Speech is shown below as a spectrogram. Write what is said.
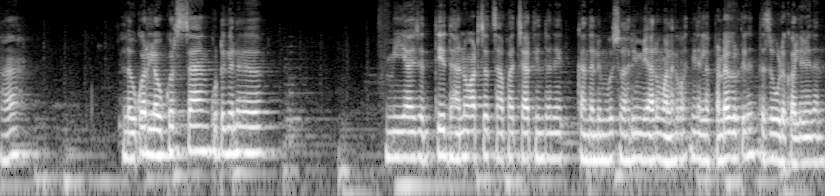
हां? लवकर लवकर सांग कुठं गेलं? मी या ते धानवाडचा चापा चार तीन दोन एक कांदा लिंबू स्वारी मी आलो मला काय माहिती नाही. पंधरा करते ना तसं उडकावले मी त्यांना.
